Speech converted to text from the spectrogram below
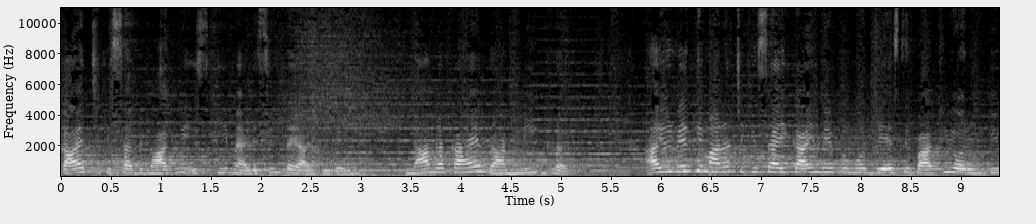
काय चिकित्सा विभाग में इसकी मेडिसिन तैयार की गई है। नाम रखा है ब्राह्मणी घृत आयुर्वेद के मानव चिकित्सा इकाई में प्रमोद जयेश त्रिपाठी और उनकी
